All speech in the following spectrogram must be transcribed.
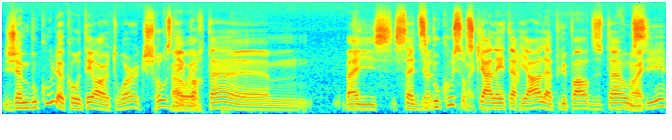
j'aime beaucoup le côté artwork. Je trouve que c'est Ah oui. important. euh, Ben, puis ça dit a- beaucoup sur ouais. ce qu'il y a à l'intérieur la plupart du temps Ouais. aussi.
